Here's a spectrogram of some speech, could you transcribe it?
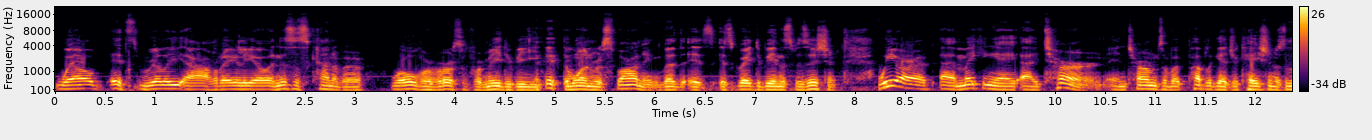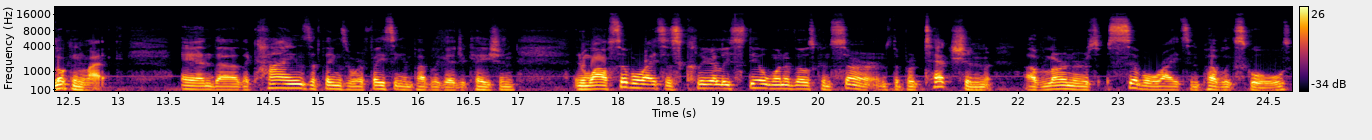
Well, it's really uh, Aurelio, and this is kind of a role reversal for me to be the one responding, but it's, it's great to be in this position. We are uh, making a, a turn in terms of what public education is looking like and uh, the kinds of things that we're facing in public education. And while civil rights is clearly still one of those concerns, the protection of learners' civil rights in public schools,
